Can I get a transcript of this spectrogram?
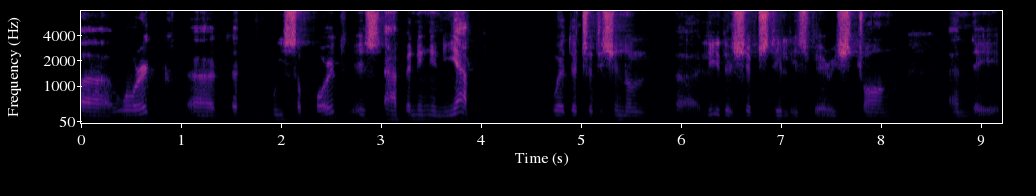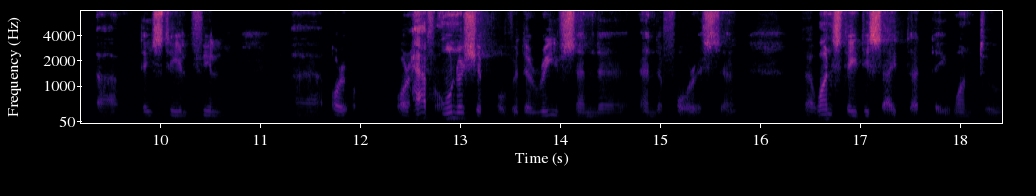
uh, work uh, that we support is happening in Yap, where the traditional uh, leadership still is very strong, and they um, they still feel uh, or or have ownership over the reefs and the and the forests. Uh, once they decide that they want to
